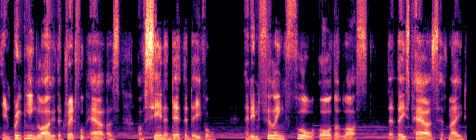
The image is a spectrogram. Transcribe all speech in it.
in bringing low the dreadful powers of sin and death and evil, and in filling full all the loss that these powers have made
